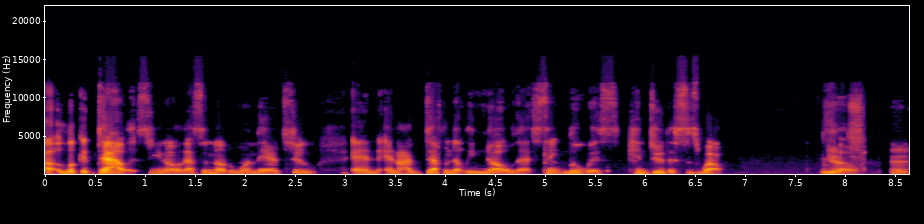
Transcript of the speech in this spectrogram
Uh, look at dallas you know that's another one there too. And and i definitely know that st louis can do this as well. Yes, and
